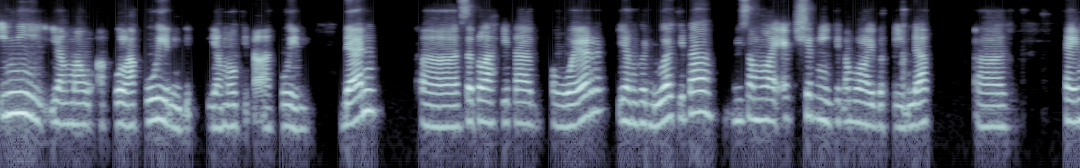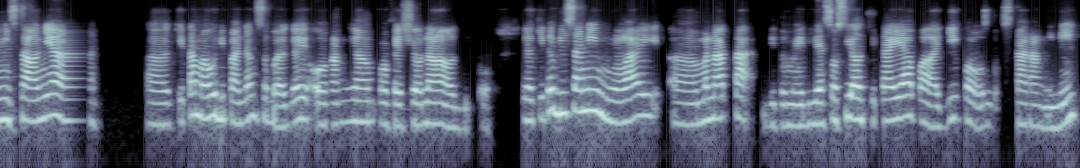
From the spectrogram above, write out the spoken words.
ini yang mau aku lakuin gitu, yang mau kita lakuin. Dan uh, setelah kita aware, yang kedua kita bisa mulai action nih, kita mulai bertindak. Uh, kayak misalnya uh, kita mau dipandang sebagai orang yang profesional gitu. Ya kita bisa nih mulai uh, menata gitu media sosial kita ya, apalagi kalau untuk sekarang ini.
